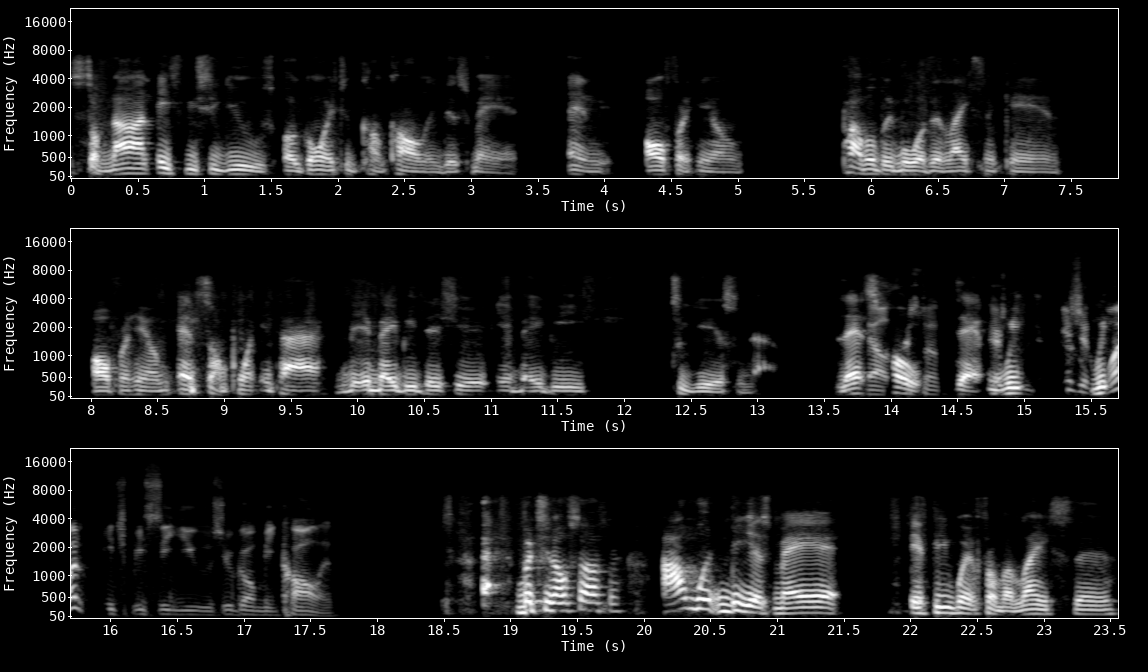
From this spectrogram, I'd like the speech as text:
some non HBCUs are going to come calling this man and offer him probably more than Langston can offer him at some point in time. It may be this year, it may be two years from now. Let's hope some, that we, Division we One HBCUs you're gonna be calling. but you know something, I wouldn't be as mad if he went from a Langston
